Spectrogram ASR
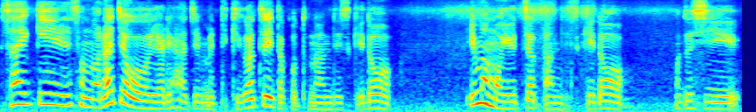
最近、そのラジオをやり始めて気がついたことなんですけど、今も言っちゃったんですけど、私、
